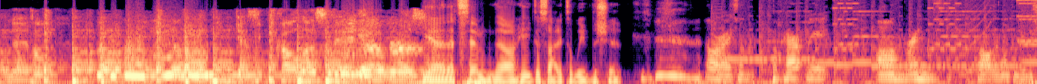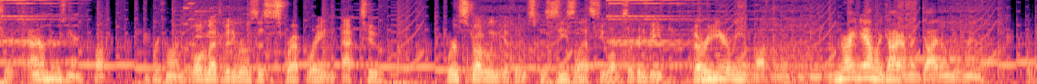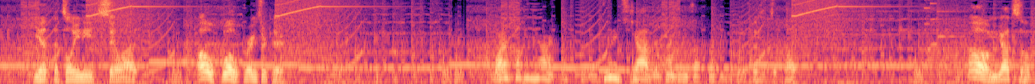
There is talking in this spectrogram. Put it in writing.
sitting at home. Looking for my video. Guess you could call us Vidya Bros. Yeah, that's him. Uh, he decided to leave the shit. Alright, so apparently, um, Brandon's father wants to do the shit. And I'm doing this again. Fuck. The first time. Welcome back to Vidya Bros. This is Scrap Brain Act 2. We're struggling to get through this because these last few levels are going to be very. Nearly impossible. to complete. And right now, I'm gonna die. I'm gonna die. I don't get a ring. Yep, that's all you need to stay alive. Oh, whoa, ring's right there. Why the fuck is it not? It's doing its job, but it's not doing its job perfectly. Because it's a butt. Oh, you got some.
